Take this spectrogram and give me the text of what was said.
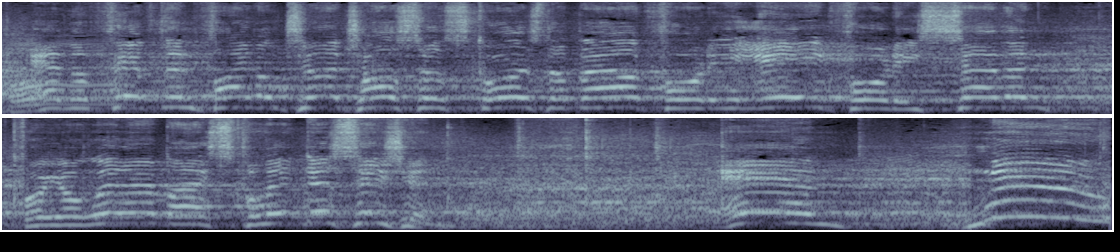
Khbabez. And the fifth and final judge also scores the bout 48 47 for your winner by split decision. And new!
